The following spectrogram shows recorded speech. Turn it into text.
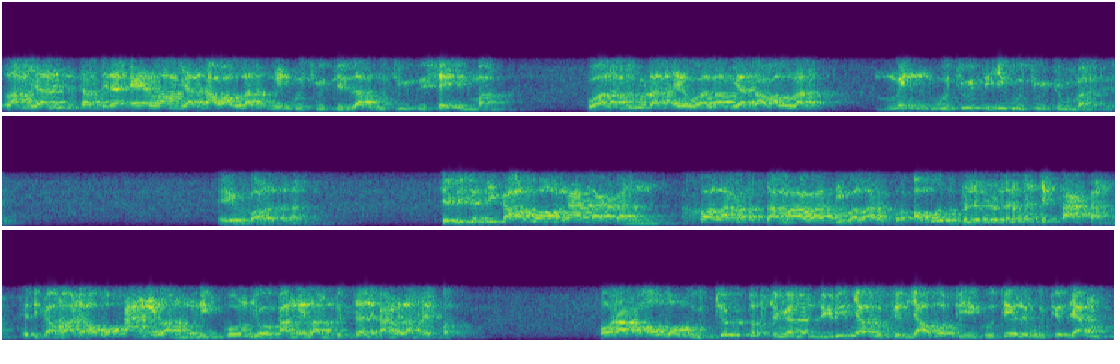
Lam yalid tafsirnya eh lam yatawallat min wujudillah wujudu syai'in ma. Walam yulat eh walam yatawallat min wujudihi wujudum ma. Eh, mana tenang. Jadi ketika Allah mengatakan khalaqas samawati wal ardo, Allah itu benar-benar menciptakan. Jadi kamane Allah kangelan munikun yo kangelan besen kangelan repot. Orang kok Allah wujud terus dengan sendirinya wujudnya Allah diikuti oleh wujud yang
